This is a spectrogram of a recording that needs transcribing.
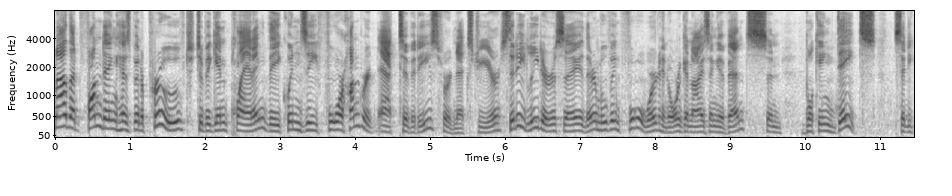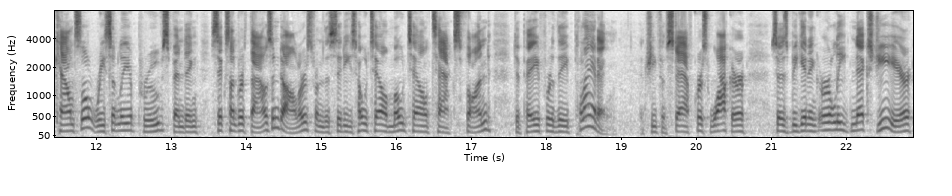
now that funding has been approved to begin planning the Quincy 400 activities for next year, city leaders say they're moving forward in organizing events and booking dates. City Council recently approved spending $600,000 from the city's hotel motel tax fund to pay for the planning. And Chief of Staff Chris Walker says beginning early next year,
